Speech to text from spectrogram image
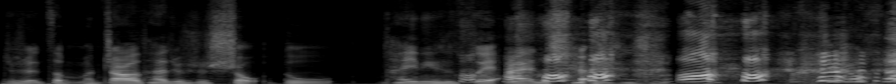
就是怎么着它就是首都，它一定是最安全。的，这个话。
